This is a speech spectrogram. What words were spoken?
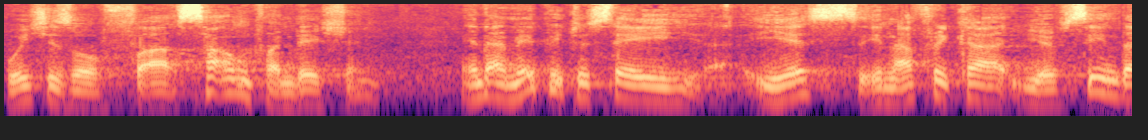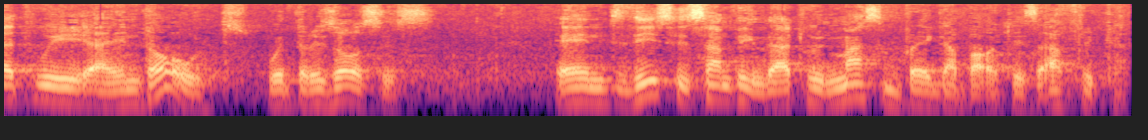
which is of uh, sound foundation. And I'm happy to say, yes, in Africa, you have seen that we are endowed with resources. And this is something that we must brag about as Africa.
